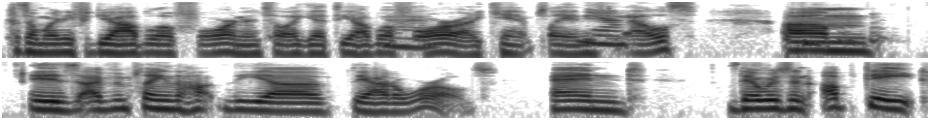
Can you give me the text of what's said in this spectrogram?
because I'm waiting for Diablo 4, and until I get Diablo Mhm. 4, I can't play anything Yeah. else. Um, is I've been playing the the uh, the Outer Worlds, and there was an update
